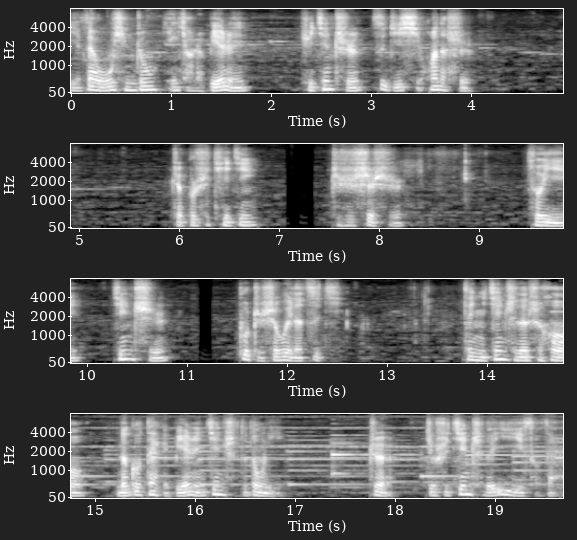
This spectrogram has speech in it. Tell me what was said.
也在无形中影响着别人去坚持自己喜欢的事。这不是贴金。这是事实。所以坚持不只是为了自己，在你坚持的时候，能够带给别人坚持的动力，这就是坚持的意义所在。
